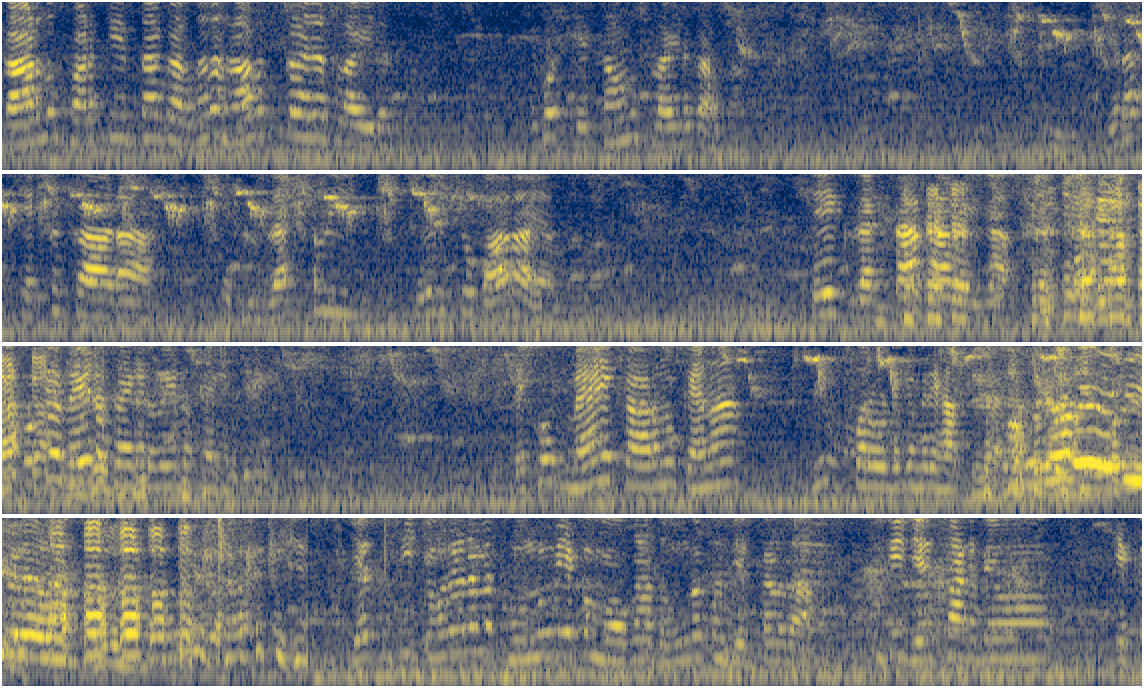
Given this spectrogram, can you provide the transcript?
ਕਾਰਡ ਨੂੰ ਫੜ ਕੇ ਇਦਾਂ ਕਰਦਾ ਨਾ ਹਲਕਾ ਜਿਹਾ ਸਲਾਈਡ ਦੇਖੋ ਇਦਾਂ ਉਹਨੂੰ ਸਲਾਈਡ ਕਰਦਾ। ਜਿਹੜਾ ਇੱਕ ਕਾਰਡ ਆ ਐਗਜ਼ੈਕਟਲੀ ਇਹ ਵਿੱਚੋਂ ਬਾਹਰ ਆ ਜਾਂਦਾ ਵਾ ਤੇ ਐਗਜ਼ੈਕਟ ਆ ਕਾਰਡ ਹੈਗਾ okay wait a second wait a second ਜੀ ਦੇਖੋ ਮੈਂ ਇਹ ਕਾਰਡ ਨੂੰ ਕਹਿਣਾ ਵੀ ਉੱਪਰ ਉੱਡ ਕੇ ਮੇਰੇ ਹੱਥ 'ਚ ਆ ਜਾਏ। ਯਾਰ ਇਹ ਕੀ ਕਰਿਆ ਜੇ ਤੁਸੀਂ ਚਾਹੁੰਦੇ ਹੋ ਨਾ ਮੈਂ ਤੁਹਾਨੂੰ ਵੀ ਇੱਕ ਮੌਕਾ ਦਊਂਗਾ ਕੁਝ ਜਿੱਤਣ ਦਾ। ਤੁਸੀਂ ਜਿੱਤ ਸਕਦੇ ਹੋ ਇੱਕ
